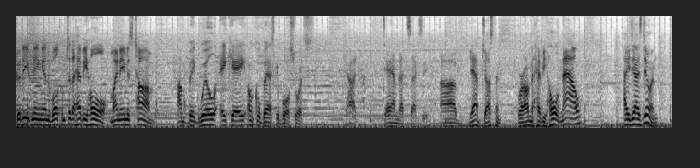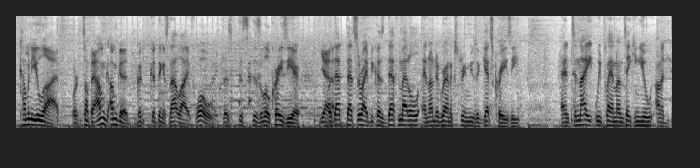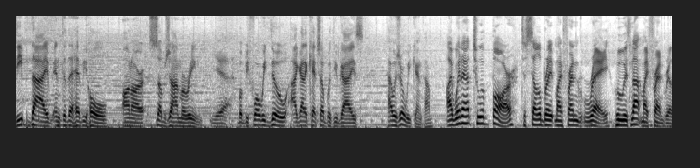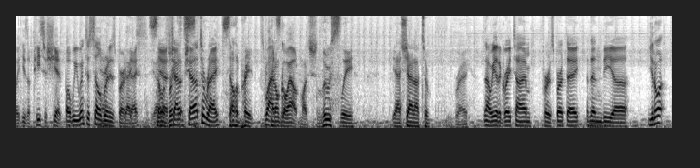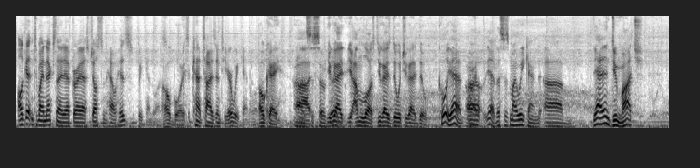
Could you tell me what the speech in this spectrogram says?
Good evening and welcome to the Heavy Hole. My name is Tom. I'm Big Will, aka Uncle Basketball Shorts. God damn, that's sexy. Uh, yeah, Justin, we're on the heavy hole now. How you guys doing? Coming to you live or something. I'm I'm good. Good, good thing it's not live. Whoa, this this, this is a little crazy here. Yeah. but that that's all right because death metal and underground extreme music gets crazy. And tonight we plan on taking you on a deep dive into the heavy hole on our subgenre marine. Yeah. But before we do, I got to catch up with you guys. How was your weekend, Tom? I went out to a bar to celebrate my friend Ray, who is not my friend really. He's a piece of shit. But we went to celebrate Yeah. his birthday. Yikes. Yeah, Celebrate- shout, shout out to Ray. Celebrate. That's why I don't go out much. loosely. Yeah, shout out to Ray. No, we had a great time for his birthday, and then the. Uh, you know what? I'll get into my next night after I ask Justin how his weekend was. Oh boy. It kind of ties into your weekend a little. Okay. Uh, this is so You good. guys, yeah, I'm lost. You guys do what you got to do. Cool, yeah. All uh, Yeah, this is my weekend. Um, yeah, I didn't do much.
